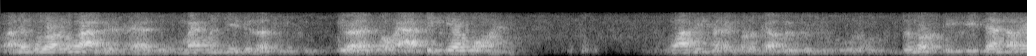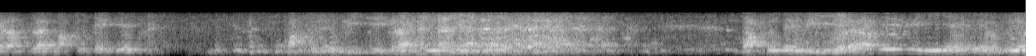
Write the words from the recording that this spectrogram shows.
Mana keluar lu ngambil baju, main mesti dulu TV. Ya, kok hati dia mau. Wani sering kalau gak tujuh puluh. Dulu TV dan aliran bilang maksudnya dia. Maksudnya biji. Maksudnya dia, tapi dia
